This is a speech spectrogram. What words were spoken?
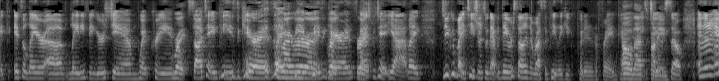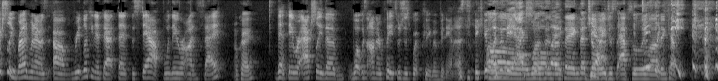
like it's a layer of ladyfingers jam, whipped cream, Right. sautéed peas carrots, like Right, right, beef, right, peas and carrots, mashed potato. Yeah, like so you can buy T-shirts with that, but they were selling the recipe like you could put it in a frame. Kind Oh, of that's thing, too. funny. So, and then I actually read when I was um, re- looking at that that the staff when they were on set Okay. that they were actually the what was on their plates was just whipped cream and bananas. Like it wasn't the Oh, actual wasn't like the thing that Joey Yeah. just absolutely loved like and kept.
